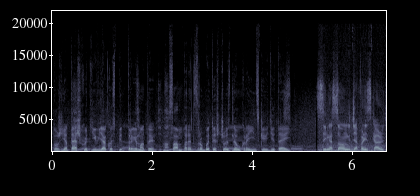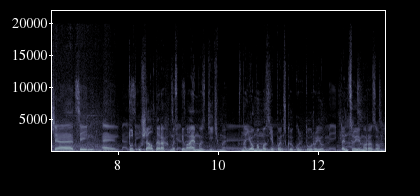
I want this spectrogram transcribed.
Тож я теж хотів якось підтримати, насамперед зробити щось для українських дітей. Тут у шелтерах ми співаємо з дітьми, знайомимо з японською культурою, танцюємо разом.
